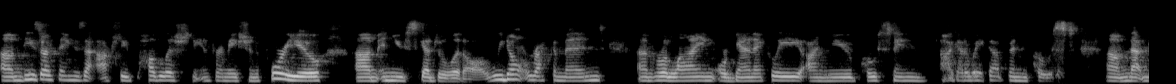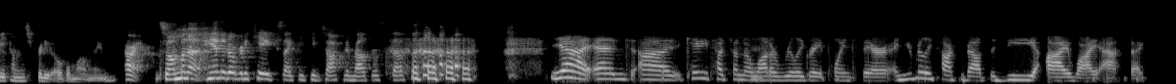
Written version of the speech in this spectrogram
Um, these are things that actually publish the information for you um, and you schedule it all. We don't recommend um, relying organically on you posting, oh, I got to wake up and post. Um, that becomes pretty overwhelming. All right. So I'm going to hand it over to Kate because I can keep talking about this stuff. yeah. And uh, Katie touched on a lot of really great points there. And you really talked about the DIY aspect.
